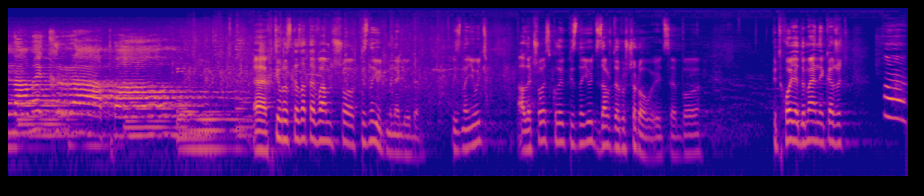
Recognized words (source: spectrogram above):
За крапав. Е, хотів розказати вам, що впізнають мене люди. Впізнають, але чогось, коли впізнають, завжди розчаровуються, бо підходять до мене і кажуть: а,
